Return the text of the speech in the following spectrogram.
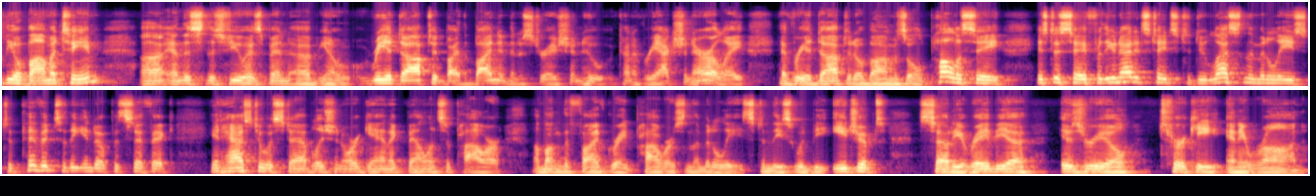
The Obama team uh, and this this view has been, uh, you know, readopted by the Biden administration, who kind of reactionarily have readopted Obama's old policy, is to say for the United States to do less in the Middle East, to pivot to the Indo-Pacific, it has to establish an organic balance of power among the five great powers in the Middle East, and these would be Egypt, Saudi Arabia, Israel, Turkey, and Iran.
